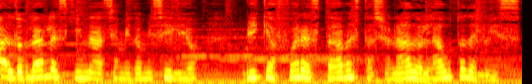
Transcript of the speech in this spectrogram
Al doblar la esquina hacia mi domicilio, vi que afuera estaba estacionado el auto de Luis.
